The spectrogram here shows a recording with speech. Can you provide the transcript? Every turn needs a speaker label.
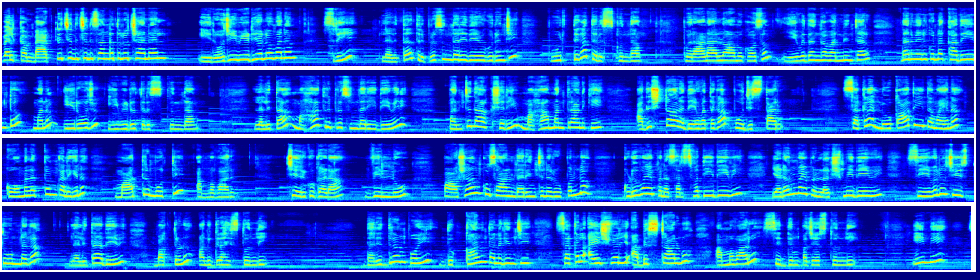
Speaker 1: Welcome back to చిన్న చిన్న సంగతులు ఛానల్. ఈరోజు ఈ వీడియోలో మనం శ్రీ లలిత త్రిపుర దేవి గురించి పూర్తిగా తెలుసుకుందాం. పురాణాల్లో ఆమె కోసం ఏ విధంగా వర్ణించారు దాని వెనుకున్న కథ ఏంటో మనం ఈరోజు ఈ వీడియో తెలుసుకుందాం. లలిత మహా త్రిపుర దేవిని పంచదాక్షరి మహామంత్రానికి అధిష్టాన దేవతగా పూజిస్తారు. సకల లోకాతీతమైన కోమలత్వం కలిగిన మాతృమూర్తి అమ్మవారు. చెరుకుగడ విల్లు పాశాంకుశాలను ధరించిన రూపంలో కుడివైపున సరస్వతీదేవి ఎడంవైపున లక్ష్మీదేవి సేవలు చేస్తూ ఉండగా లలితాదేవి భక్తులను అనుగ్రహిస్తుంది. దరిద్రం పోయి దుఃఖాలను తొలగించి సకల ఐశ్వర్య అభిష్టాలను అమ్మవారు సిద్ధింపజేస్తుంది. ఈమె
